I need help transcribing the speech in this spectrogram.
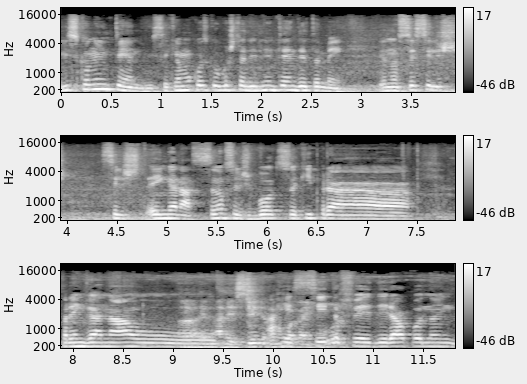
Isso que eu não entendo. Isso aqui é uma coisa que eu gostaria de entender também. Eu não sei se eles se eles é enganação, se eles botam isso aqui pra para enganar o A, a Receita, a Receita. Federal para não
